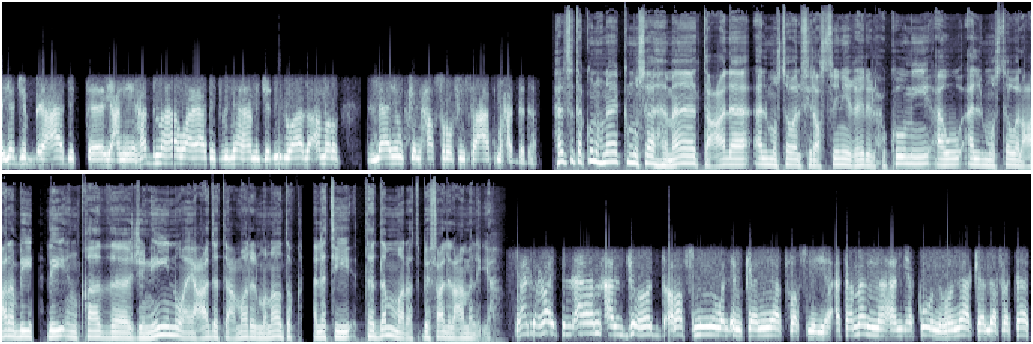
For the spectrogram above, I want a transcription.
يجب إعادة يعني هدمها وإعادة بنائها من جديد وهذا أمر لا يمكن حصره في ساعات محددة. هل ستكون هناك مساهمات على المستوى الفلسطيني غير الحكومي أو المستوى العربي لإنقاذ جنين وإعادة إعمار المناطق التي تدمرت بفعل العملية؟ يعني لغاية الآن الجهد رسمي والإمكانيات رسمية، أتمنى أن يكون هناك لفتات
